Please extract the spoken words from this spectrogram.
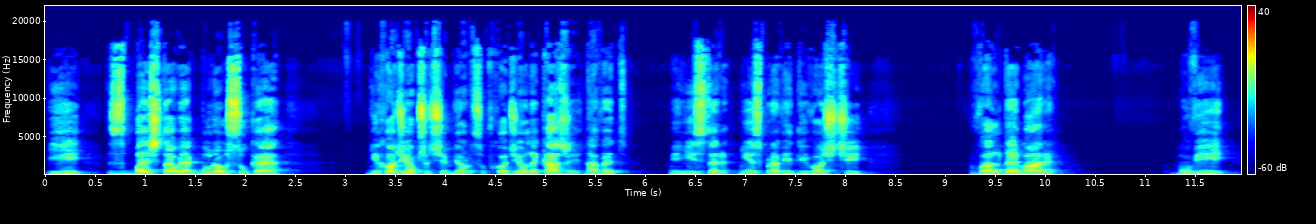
i zbeształ jak burą sukę. Nie chodzi o przedsiębiorców, chodzi o lekarzy. Nawet minister niesprawiedliwości Waldemar mówi,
